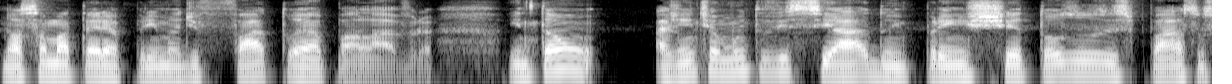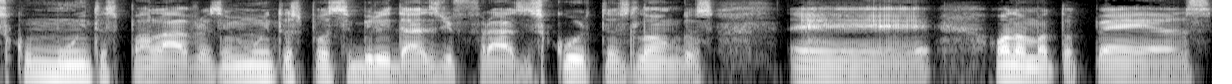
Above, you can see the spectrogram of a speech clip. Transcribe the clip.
Nossa matéria-prima de fato é a palavra. Então, a gente é muito viciado em preencher todos os espaços com muitas palavras e muitas possibilidades de frases curtas, longas, é, onomatopeias,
